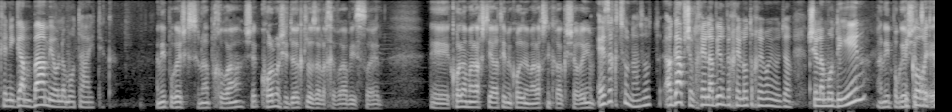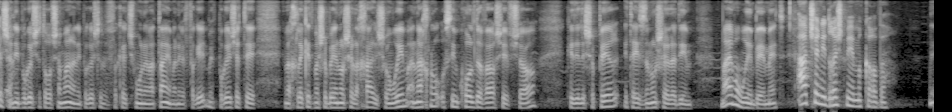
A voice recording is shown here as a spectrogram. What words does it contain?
כי אני גם באה מעולמות ההייטק. אני פוגש קצונה בכורה, שכל מה שהיא דואגת לו זה על החברה בישראל. אה, כל המהלך שתיארתי מקודם, מהלך שנקרא קשרים, איזה קצונה זאת? אגב, של חיל האוויר וחילות אחרים. של המודיעין, ביקורת את, קשה. אני פוגש את ראש אמ"ן, אני פוגש את מפקד 8200, אני מפגש, פוגש את אה, מחלקת משאבי אנוש של החיל, שאומרים, אנחנו עושים כל דבר שאפשר כדי לשפר את ההזדמנות של הילדים. מה הם אומרים באמת? עד שנדרשת מהם הקרבה. אה,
